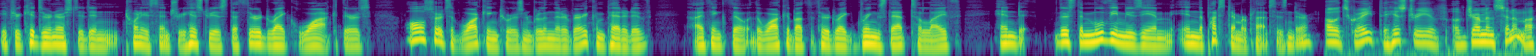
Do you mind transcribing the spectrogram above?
if your kids are interested in 20th century history is the Third Reich Walk. There's all sorts of walking tours in Berlin that are very competitive. I think the the walk about the Third Reich brings that to life. And there's the movie museum in the Potsdamer Platz, isn't there? Oh, it's great. The history of, of German cinema.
